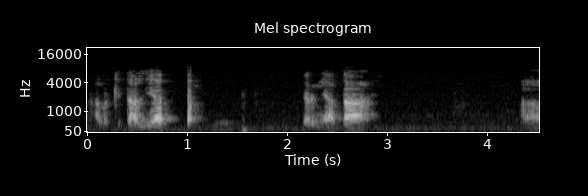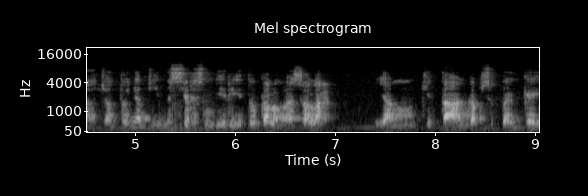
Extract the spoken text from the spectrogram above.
Kalau kita lihat ternyata uh, contohnya di Mesir sendiri itu kalau nggak salah yang kita anggap sebagai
